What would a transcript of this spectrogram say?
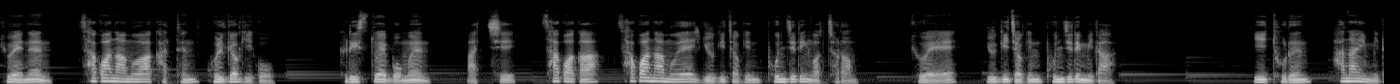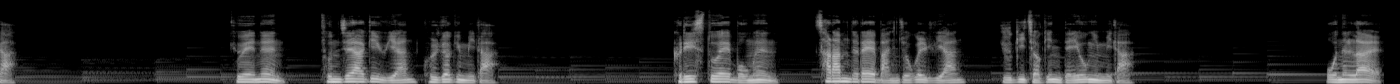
교회는 사과나무와 같은 골격이고 그리스도의 몸은 마치 사과가 사과나무의 유기적인 본질인 것처럼 교회의 유기적인 본질입니다. 이 둘은 하나입니다. 교회는 존재하기 위한 골격입니다. 그리스도의 몸은 사람들의 만족을 위한 유기적인 내용입니다. 오늘날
